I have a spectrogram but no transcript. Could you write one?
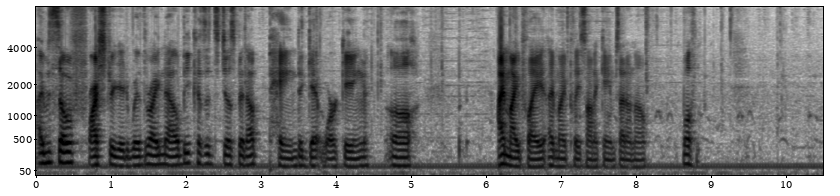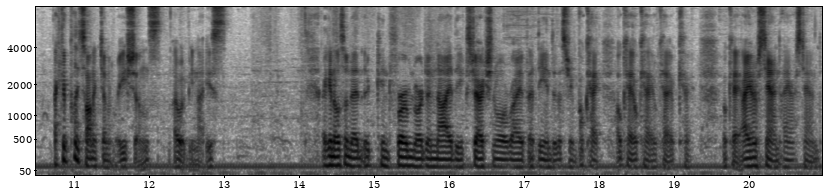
I'm so frustrated with right now because it's just been a pain to get working. Ugh. I might play I might play Sonic games, I don't know. Well I could play Sonic Generations. That would be nice. I can also neither confirm nor deny the extraction will arrive at the end of the stream. Okay, okay, okay, okay, okay. Okay, I understand, I understand.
